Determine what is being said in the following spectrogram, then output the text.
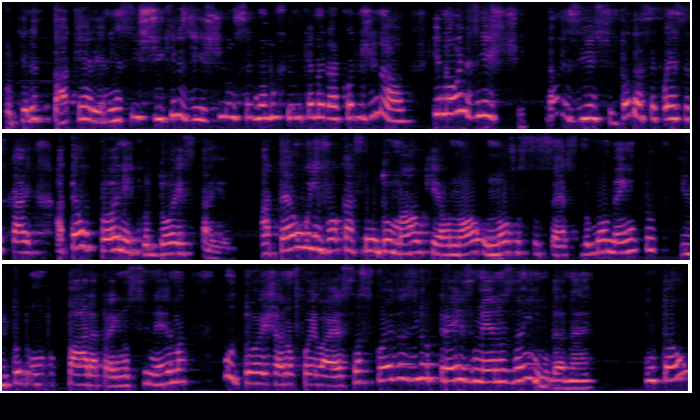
porque ele está querendo insistir que existe um segundo filme que é melhor que o original. E não existe. Não existe. Toda a sequência cai. Até o Pânico 2 caiu. Até o Invocação do Mal, que é o, no, o novo sucesso do momento, que todo mundo para para ir no cinema. O 2 já não foi lá essas coisas e o 3 menos ainda, né? Então,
